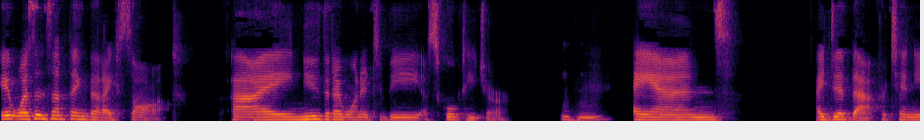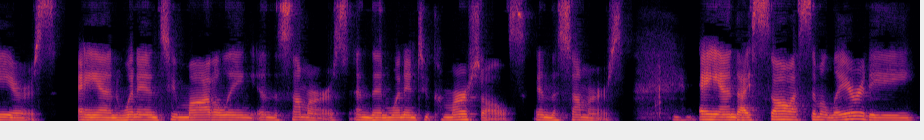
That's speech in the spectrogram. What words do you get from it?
It wasn't something that I sought. I knew that I wanted to be a school teacher. Mhm. And I did that for 10 years and went into modeling in the summers and then went into commercials in the summers. Mhm. And I saw a similarity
